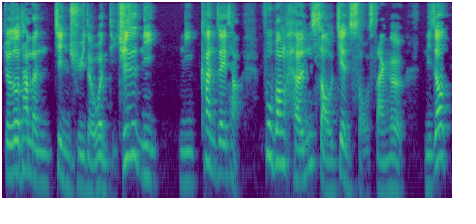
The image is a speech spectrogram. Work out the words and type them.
就是说他们禁区的问题，其实你你看这一场富邦很少见守三二，你知道，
